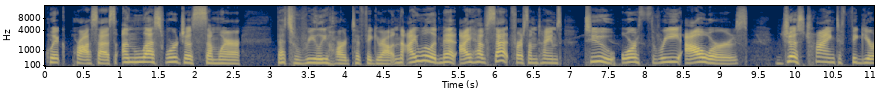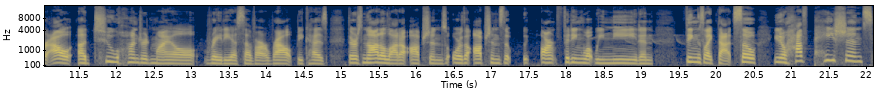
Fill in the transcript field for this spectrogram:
quick process unless we're just somewhere that's really hard to figure out. And I will admit, I have sat for sometimes two or three hours just trying to figure out a 200 mile radius of our route because there's not a lot of options or the options that aren't fitting what we need and things like that. So, you know, have patience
